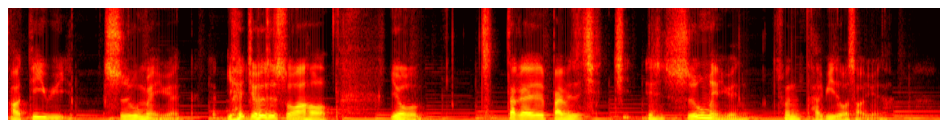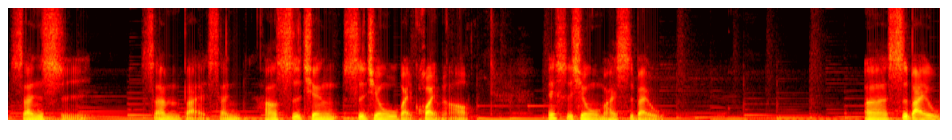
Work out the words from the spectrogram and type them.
啊低于十五美元，也就是说哈，有大概百分之七七十五美元，算台币多少元啊？三十三百三，好像四千四千五百块嘛哦，哎，四千五吗？还是四百五？呃，四百五，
